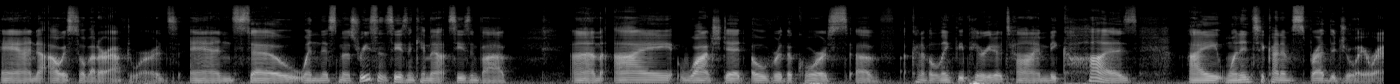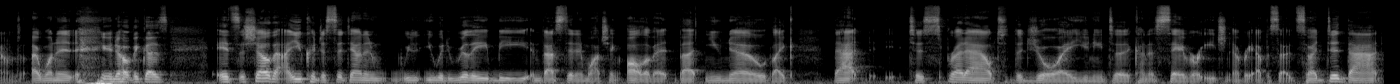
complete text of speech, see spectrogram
and I always feel better afterwards. And so when this most recent season came out, season five, um, I watched it over the course of kind of a lengthy period of time because I wanted to kind of spread the joy around. I wanted, you know, because it's a show that you could just sit down and you would really be invested in watching all of it, but you know, like that to spread out the joy, you need to kind of savor each and every episode. So I did that,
